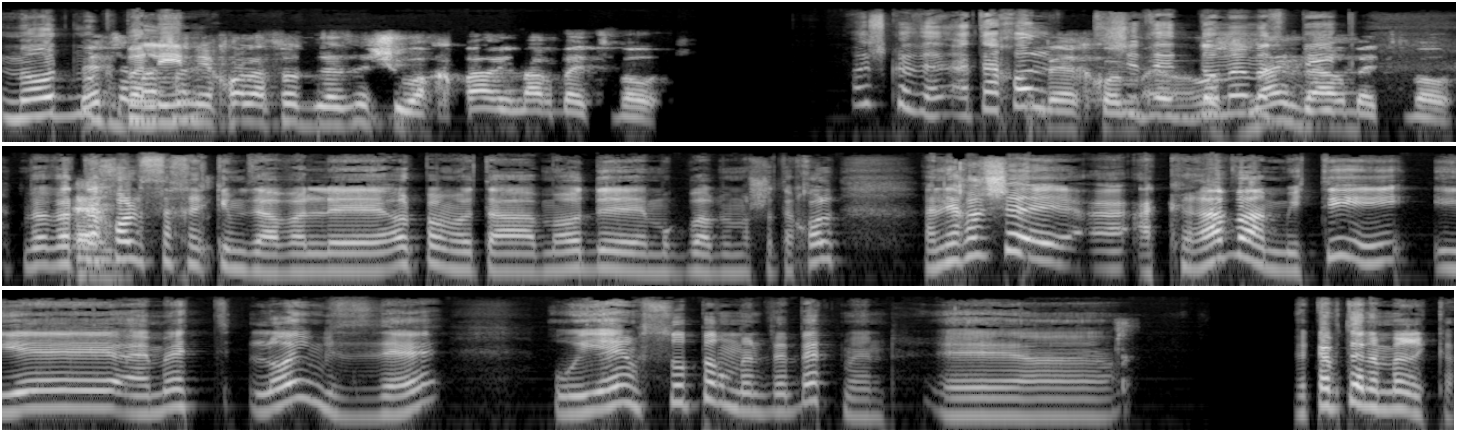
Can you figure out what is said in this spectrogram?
מאוד בעצם מה מוגבלים. שאני יכול לעשות זה איזשהו עכבר עם ארבע אצבעות. משהו כזה, אתה יכול, בערך כל שזה דומה אוזניים מספיק, וארבע אצבעות. ו- ואתה כן. יכול לשחק עם זה, אבל uh, עוד פעם, אתה מאוד uh, מוגבל במה שאתה יכול. אני חושב שהקרב האמיתי יהיה, האמת, לא עם זה, הוא יהיה עם סופרמן ובטמן. Uh, וקפטן אמריקה.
